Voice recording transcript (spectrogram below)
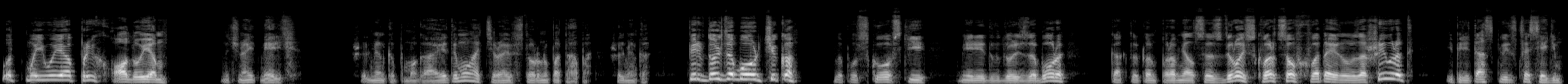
вот мы его и оприходуем. Начинает мерить. Шельменко помогает ему, оттирая в сторону Потапа. Шельменко. — Теперь вдоль заборчика. Лопусковский меряет вдоль забора. Как только он поравнялся с дырой, Скворцов хватает его за шиворот и перетаскивает к соседям.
